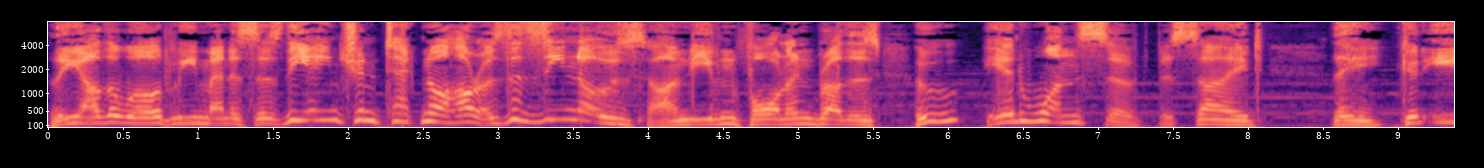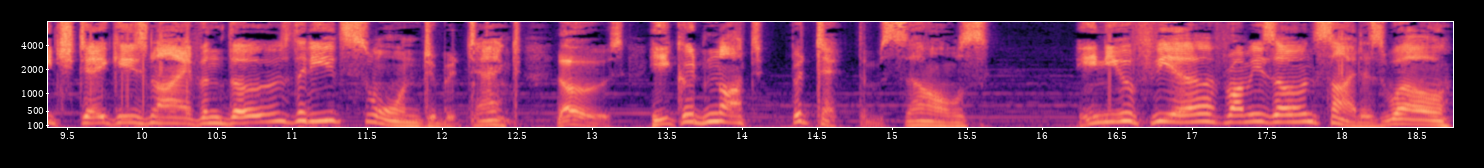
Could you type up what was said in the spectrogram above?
The otherworldly menaces, the ancient techno horrors, the Xenos, and even fallen brothers who he had once served beside. They could each take his life and those that he had sworn to protect, those he could not protect themselves. He knew fear from his own side as well,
